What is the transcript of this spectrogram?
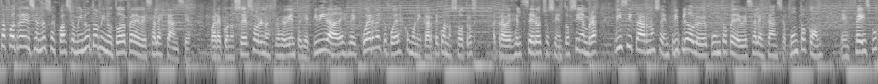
Esta fue otra edición de su espacio Minuto a Minuto de PDVSA La Estancia. Para conocer sobre nuestros eventos y actividades, recuerda que puedes comunicarte con nosotros a través del 0800 Siembra, visitarnos en www.pdvsalaestancia.com, en Facebook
